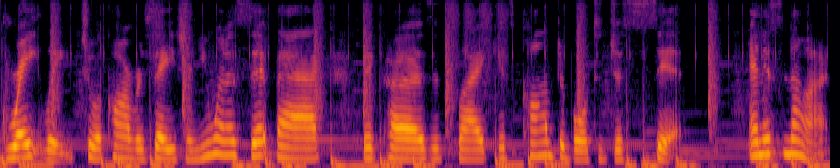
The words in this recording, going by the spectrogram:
greatly to a conversation. You want to sit back because it's like it's comfortable to just sit. And it's not.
